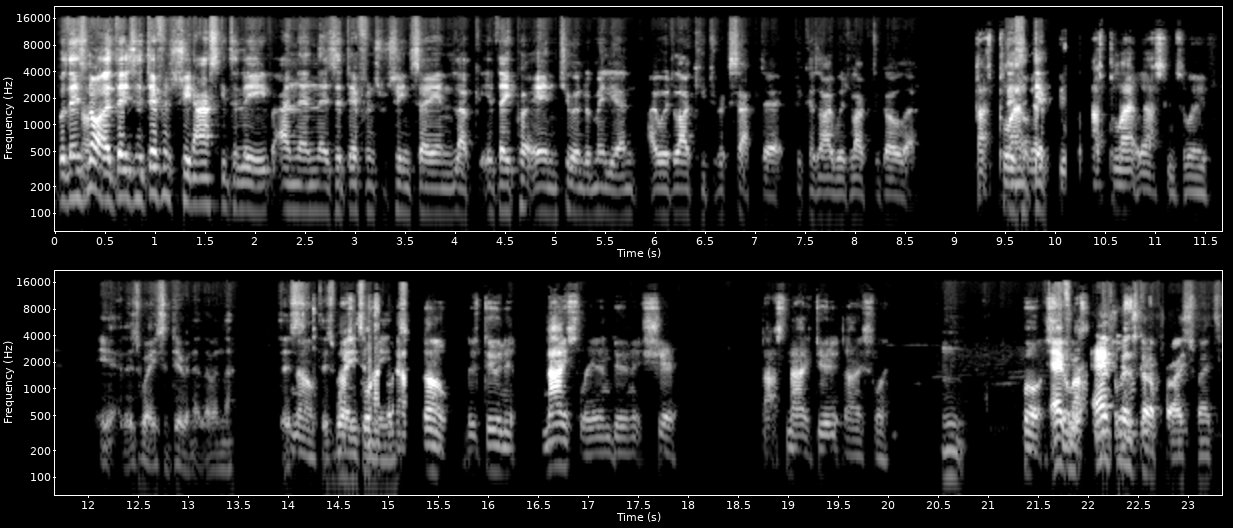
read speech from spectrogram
But there's not a, there's a difference between asking to leave and then there's a difference between saying, look, if they put in 200 million, I would like you to accept it because I would like to go there. That's politely, that's politely asking to leave. Yeah, there's ways of doing it though, isn't there? There's, no, there's ways and means. No, there's doing it nicely and doing it shit. That's nice, doing it nicely. Mm. But Everyone, everyone's got a price, mate.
